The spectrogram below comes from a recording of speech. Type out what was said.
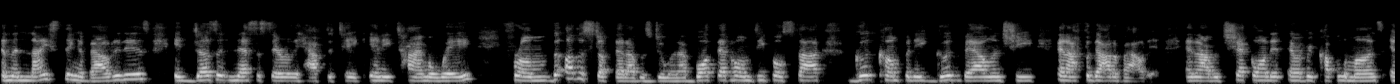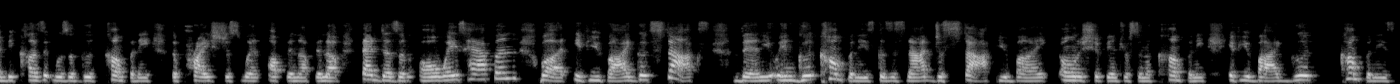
And the nice thing about it is it doesn't necessarily have to take any time away from the other stuff that I was doing. I bought that Home Depot stock, good company, good balance sheet, and I forgot about it. And I would check on it every couple of months. And because it was a good company, the price just went up and up and up. That doesn't always happen, but if you buy good stocks, then you're in good companies because it's not just stock, you buy ownership interest in a company. If you buy good companies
